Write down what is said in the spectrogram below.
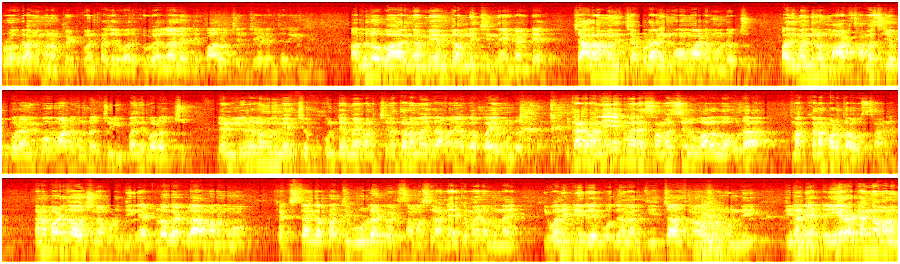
ప్రోగ్రామ్ని మనం పెట్టుకొని ప్రజల వరకు వెళ్ళాలి అని చెప్పి ఆలోచన చేయడం జరిగింది. అందులో భాగంగా మేము గమనించింది ఏంటంటే చాలామంది చెప్పడానికి మొహమాటం ఉండొచ్చు పది మందిలో మాట సమస్య చెప్పుకోవడానికి మొహమాటం ఉండొచ్చు ఇబ్బంది పడవచ్చు లేదా లీడర్ల ముందు మేము చెప్పుకుంటే మేము ఏమైనా చిన్నతనం అవుతామనే ఒక భయం ఉండొచ్చు. ఇలాంటి అనేకమైన సమస్యలు వాళ్ళలో కూడా మాకు కనపడతా వస్తాయి కనపడతా వచ్చినప్పుడు దీన్ని ఎట్లో గట్లా మనము ఖచ్చితంగా ప్రతి ఊర్లో ఇటువంటి సమస్యలు అనేకమైన ఉన్నాయి. ఇవన్నిటిని రేపు పొద్దున మనం తీర్చాల్సిన అవసరం ఉంది. దీనిని ఎట్లా ఏ రకంగా మనం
